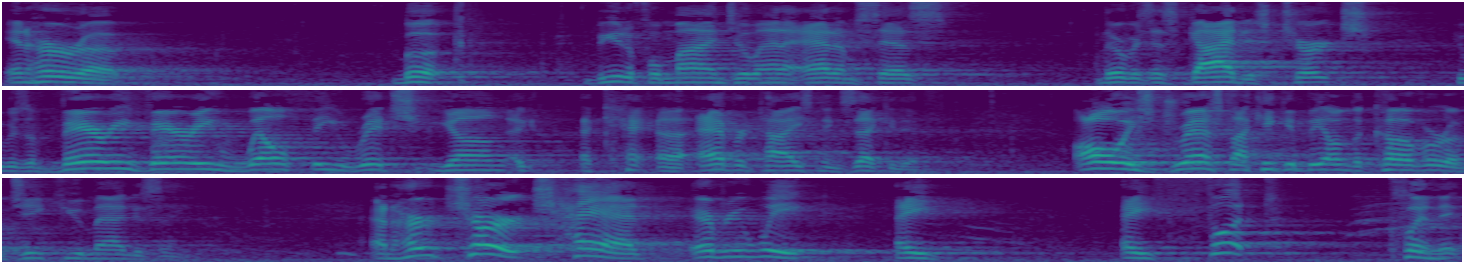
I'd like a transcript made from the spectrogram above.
In her uh, book, Beautiful Mind, Joanna Adams says there was this guy at his church. He was a very, very wealthy, rich, young uh, uh, advertising executive. Always dressed like he could be on the cover of GQ magazine. And her church had every week a, a foot clinic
